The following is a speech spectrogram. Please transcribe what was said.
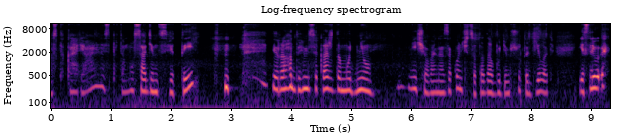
Нас такая реальность, потому садим цветы и радуемся каждому дню. Ничего, война закончится, тогда будем что-то делать. Если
